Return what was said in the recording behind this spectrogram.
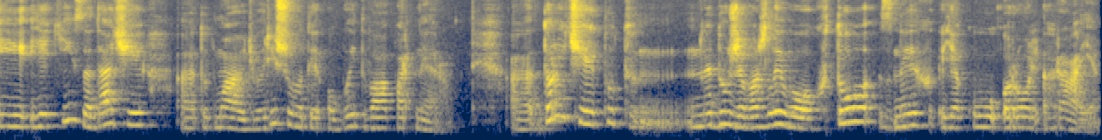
і які задачі е, тут мають вирішувати обидва партнера. Е, До речі, тут не дуже важливо, хто з них яку роль грає.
